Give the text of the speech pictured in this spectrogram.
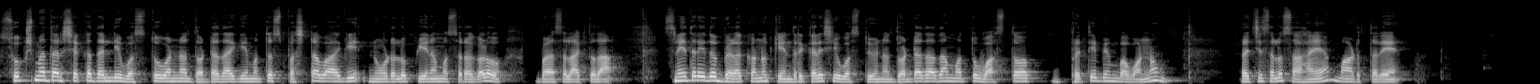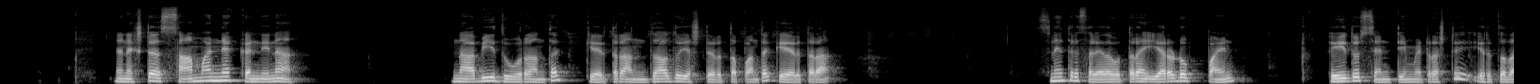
ಸೂಕ್ಷ್ಮದರ್ಶಕದಲ್ಲಿ ವಸ್ತುವನ್ನು ದೊಡ್ಡದಾಗಿ ಮತ್ತು ಸ್ಪಷ್ಟವಾಗಿ ನೋಡಲು ಪೀನ ಮೊಸರುಗಳು ಬಳಸಲಾಗ್ತದ. ಸ್ನೇಹಿತರೆ, ಇದು ಬೆಳಕನ್ನು ಕೇಂದ್ರೀಕರಿಸಿ ವಸ್ತುವಿನ ದೊಡ್ಡದಾದ ಮತ್ತು ವಾಸ್ತವ ಪ್ರತಿಬಿಂಬವನ್ನು ರಚಿಸಲು ಸಹಾಯ ಮಾಡುತ್ತದೆ. ನೆಕ್ಸ್ಟ್ ಸಾಮಾನ್ಯ ಕಣ್ಣಿನ ನಾಭಿ ದೂರ ಅಂತ ಕೇಳ್ತಾರೆ. ಅಂದಾಜು ಎಷ್ಟಿರುತ್ತಪ್ಪ ಅಂತ ಕೇಳ್ತಾರೆ. ಸ್ನೇಹಿತರೆ, ಸರಿಯಾದ ಉತ್ತರ ಎರಡು ಪಾಯಿಂಟ್ ಐದು ಸೆಂಟಿಮೀಟರ್ ಅಷ್ಟು ಇರ್ತದ.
